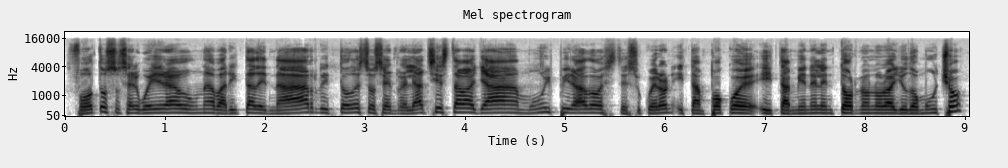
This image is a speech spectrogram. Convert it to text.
fotos, o sea, el güey era una varita de nar y todo eso, o sea, en realidad sí estaba ya muy pirado este su cuerón y tampoco, eh, y también el entorno no lo ayudó mucho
